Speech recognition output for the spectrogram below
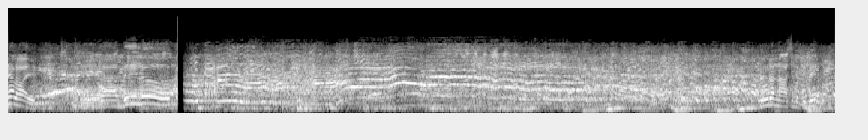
né, Loi? Pura Nacional TV. Tá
